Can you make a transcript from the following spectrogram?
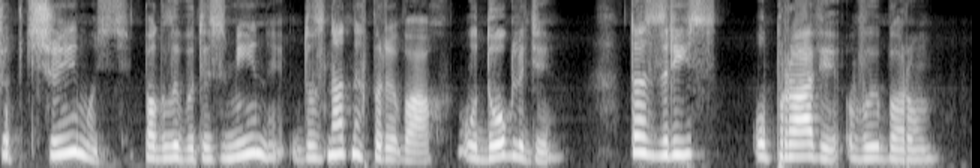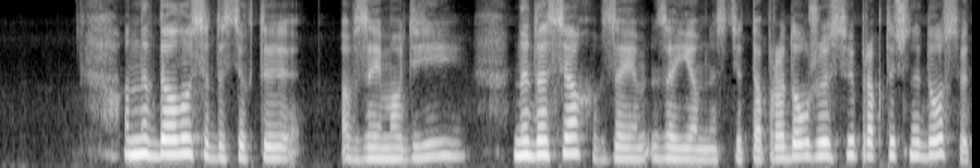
Щоб чимось поглибити зміни до знатних переваг у догляді та зріс у праві вибору. Не вдалося досягти взаємодії, не досяг взаєм- взаємності та продовжує свій практичний досвід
